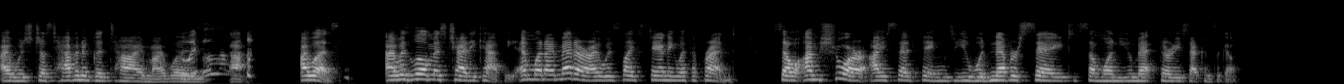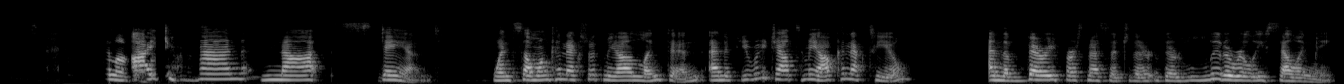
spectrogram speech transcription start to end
I was just having a good time. I was uh, I was. I was little Miss Chatty Cathy. And when I met her, I was like standing with a friend. So I'm sure I said things you would never say to someone you met 30 seconds ago. I love that. I cannot stand when someone connects with me on LinkedIn. And if you reach out to me, I'll connect to you. And the very first message, they're they're literally selling me.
